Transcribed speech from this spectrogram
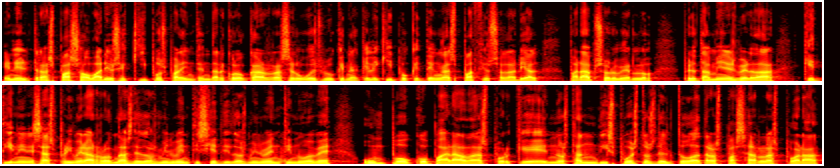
en el traspaso a varios equipos para intentar colocar a Russell Westbrook en aquel equipo que tenga espacio salarial para absorberlo, pero también es verdad que tienen esas primeras rondas de 2027 y 2029 un poco paradas porque no están dispuestos del todo a traspasarlas para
